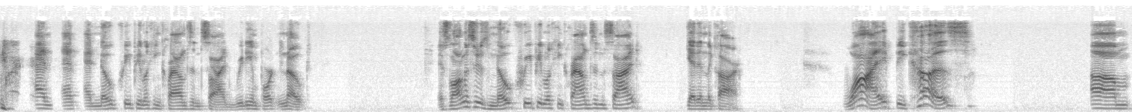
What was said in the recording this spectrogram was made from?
and and and no creepy looking clowns inside. Really important note. As long as there's no creepy looking clowns inside, get in the car. Why? Because um,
